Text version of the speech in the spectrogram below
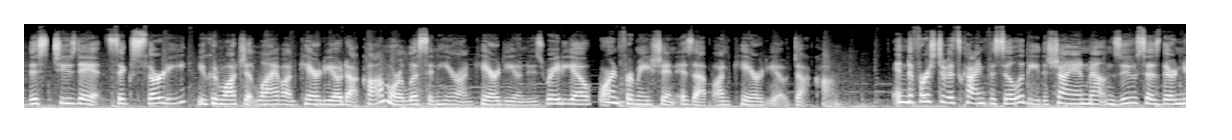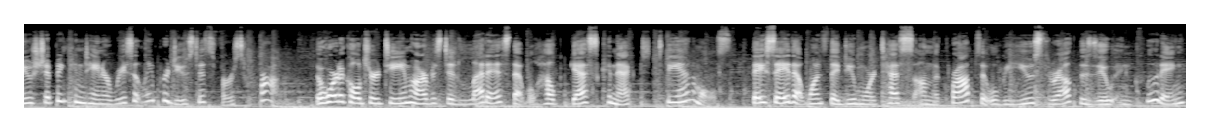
this Tuesday at 6:30. You can watch it live on krdo.com or listen here on KRDO News Radio. More information is up on krdo.com. In the first of its kind facility, the Cheyenne Mountain Zoo says their new shipping container recently produced its first crop. The horticulture team harvested lettuce that will help guests connect to the animals. They say that once they do more tests on the crops, it will be used throughout the zoo, including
